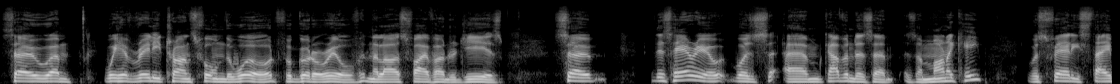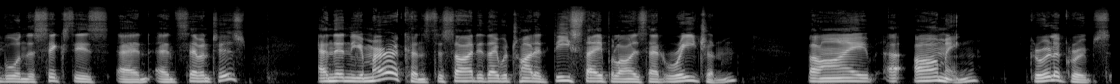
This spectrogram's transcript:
so um, we have really transformed the world for good or ill in the last 500 years. So this area was um, governed as a as a monarchy. It was fairly stable in the 60s and and 70s, And then the Americans decided they would try to destabilize that region by uh, arming guerrilla groups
